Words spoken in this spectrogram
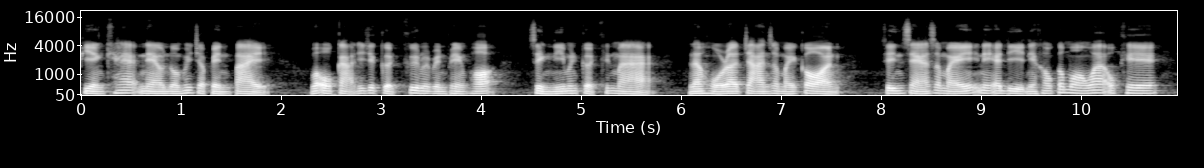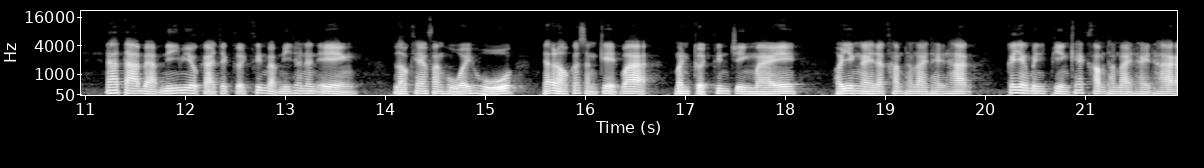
เพียงแค่แนวโน้มที่จะเป็นไป ว่าโอกาสที่จะเกิดขึ้นมันเป็นเพียงเพราะสิ่งนี้มันเกิดขึ้นมา แล้วโหราจารย์สมัยก่อน สินแสสมัยในอดีตเนี่ยเขาก็มองว่าโอเค หน้าตาแบบนี้มีโอกาสจะเกิดขึ้นแบบนี้เท่านั้นเอง เราแค่ฟังหูไว้หู และเราก็สังเกตว่ามันเกิดขึ้นจริงไหม เพราะยังไงแล้วคำทำนายไทายทัก ก็ยังเป็นเพียงแค่คำทำนายไทายทัก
